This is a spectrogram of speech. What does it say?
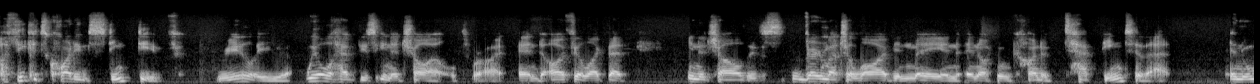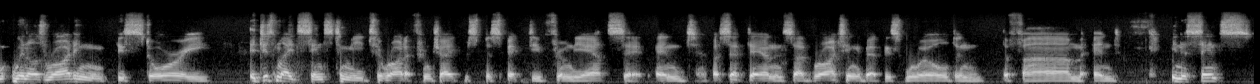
I think it's quite instinctive, really. We all have this inner child, right? And I feel like that inner child is very much alive in me and, and I can kind of tap into that. And when I was writing this story, it just made sense to me to write it from Jacob's perspective from the outset. And I sat down and started writing about this world and the farm. And in a sense,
